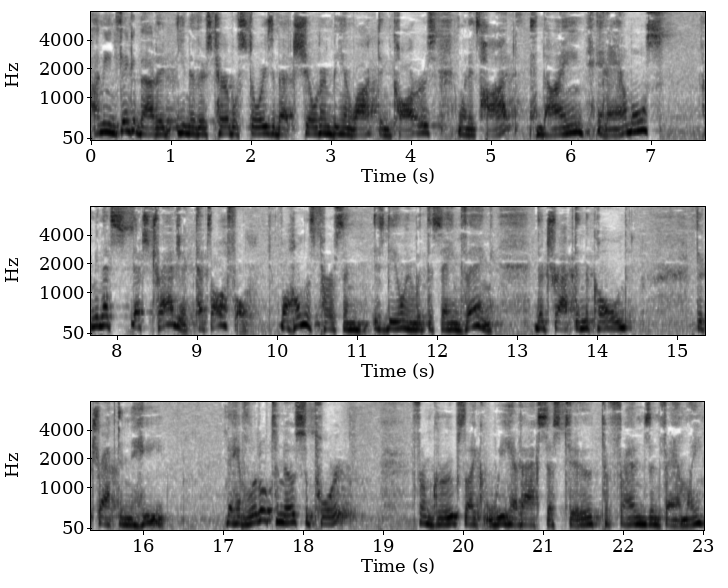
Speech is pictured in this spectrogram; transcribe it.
I mean, think about it. You know, there's terrible stories about children being locked in cars when it's hot and dying, and animals. I mean, that's, that's tragic. That's awful. Well, a homeless person is dealing with the same thing. They're trapped in the cold, they're trapped in the heat. They have little to no support from groups like we have access to, to friends and family.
